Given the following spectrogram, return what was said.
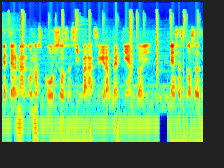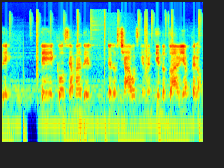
meterme a algunos cursos así para seguir aprendiendo y esas cosas de, de ¿cómo se llama? De, de, los chavos que no entiendo todavía, pero...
